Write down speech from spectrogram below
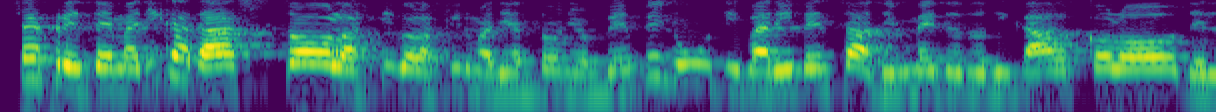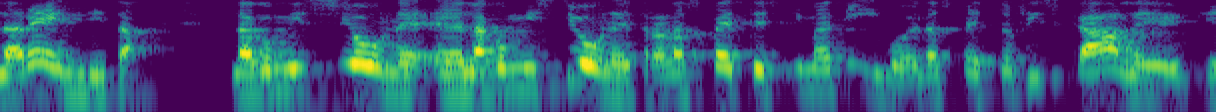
Sempre in tema di catasto, l'articolo a firma di Antonio Benvenuti va ripensato il metodo di calcolo della rendita la, commissione, eh, la commissione tra l'aspetto estimativo e l'aspetto fiscale che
